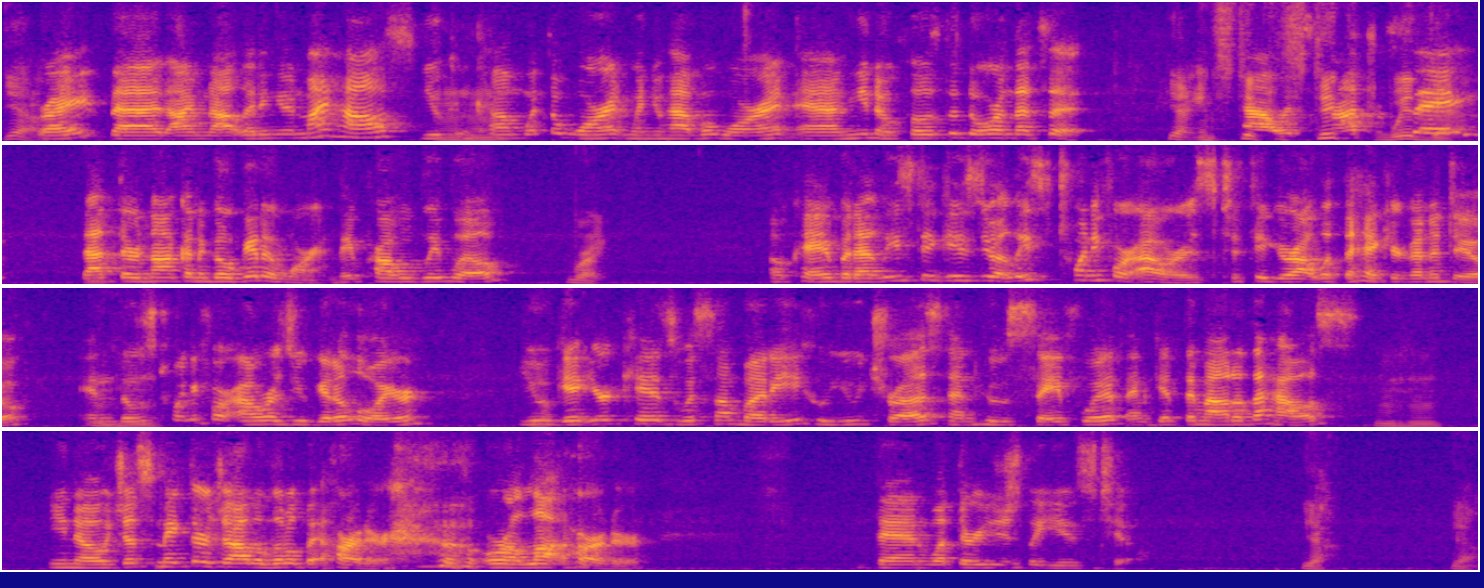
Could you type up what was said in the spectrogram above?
Yeah. Right. That I'm not letting you in my house. You mm-hmm. can come with a warrant when you have a warrant and, you know, close the door and that's it. Yeah. And stick, now, stick with that. That they're not going to go get a warrant. They probably will. Right. Okay, but at least it gives you at least 24 hours to figure out what the heck you're going to do. In mm-hmm. those 24 hours, you get a lawyer. You yep. get your kids with somebody who you trust and who's safe with and get them out of the house. Mm-hmm. You know, just make their job a little bit harder or a lot harder than what they're usually used to. Yeah. Yeah.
